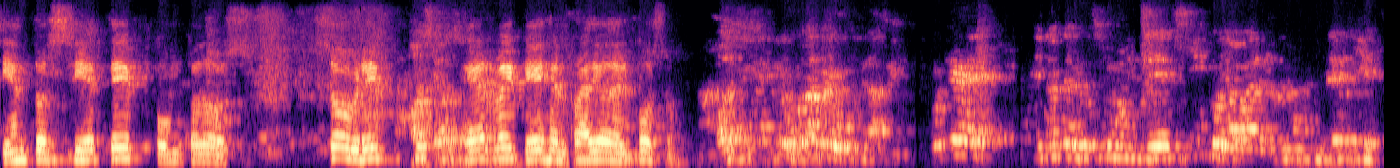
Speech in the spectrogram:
107.2 sobre 11, 11. R, que es el radio del pozo. 11. Una pregunta. ¿Por qué entonces le pusimos un D5 y ahora le pusimos un D10?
